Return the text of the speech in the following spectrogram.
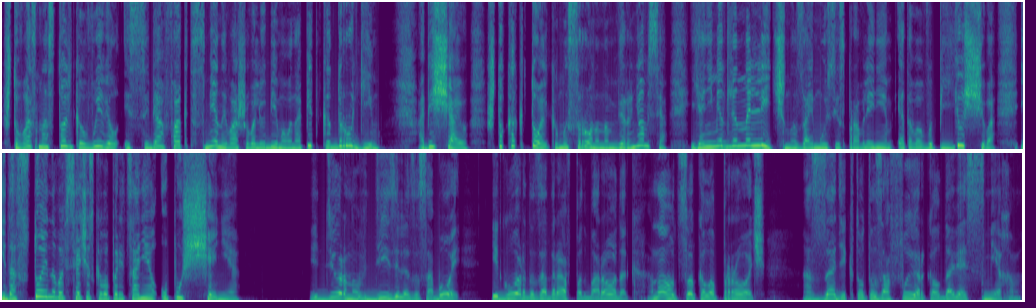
что вас настолько вывел из себя факт смены вашего любимого напитка другим. Обещаю, что как только мы с Ронаном вернемся, я немедленно лично займусь исправлением этого вопиющего и достойного всяческого порицания упущения. И дернув дизеля за собой и гордо задрав подбородок, она уцокала прочь, а сзади кто-то зафыркал, давясь смехом,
